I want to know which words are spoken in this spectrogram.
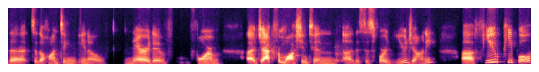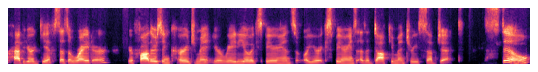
the to the haunting you know narrative form. Uh, Jack from Washington, uh, this is for you, Johnny. Uh, few people have your gifts as a writer, your father's encouragement, your radio experience, or your experience as a documentary subject. Still, mm.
